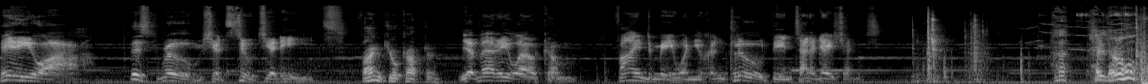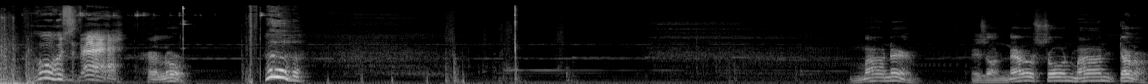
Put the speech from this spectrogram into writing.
Here you are. This room should suit your needs. Thank you, Captain. You're very welcome. Find me when you conclude the interrogations. Hello? Who's there? Hello. My name is a Nelson Mandela.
